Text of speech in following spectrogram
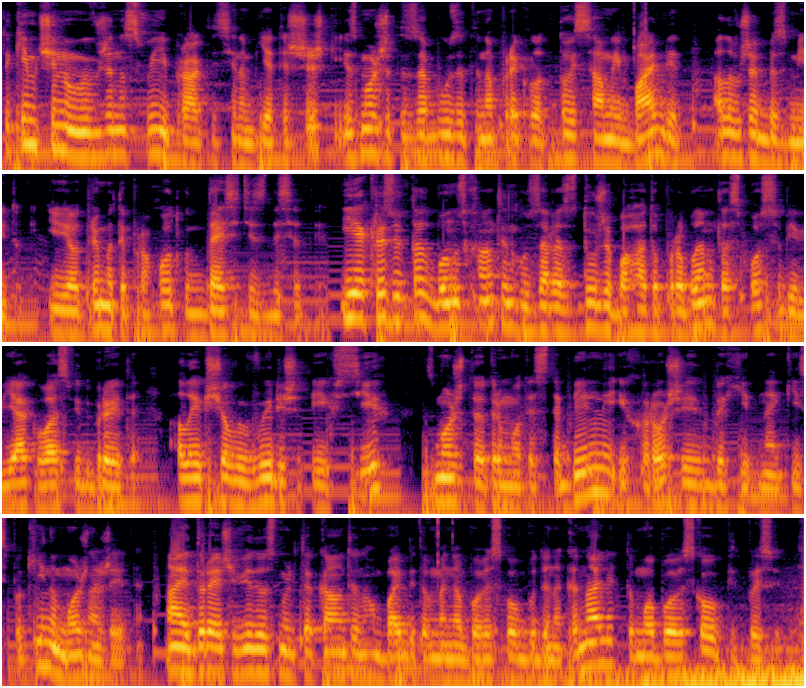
Таким чином, ви вже на своїй практиці наб'єте шишки і зможете забузити, наприклад, той самий Bybit, але вже без міток, і отримати проходку 10 із 10. І як результат бонус хантингу зараз дуже багато проблем та способів, як вас відбрити. Але якщо ви вирішите їх всіх, зможете отримати стабільний і хороший дохід, на який спокійно можна жити. А і до речі, відео з мультиаккаунтингу Bybit в мене обов'язково буде на каналі, тому обов'язково підписуйтесь.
